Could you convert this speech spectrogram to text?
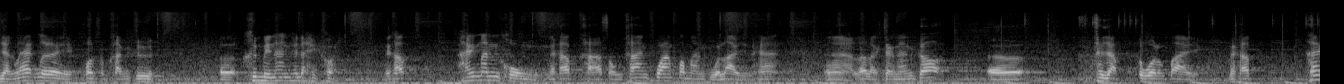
อย่างแรกเลยความสำคัญคือเอ่อขึ้นไปนั่งให้ได้ก่อนนะครับให้มั่นคงนะครับขาสองข้างกว้างประมาณหัวไหล่นะฮะอ่าแล้วหลังจากนั้นก็เอ่อขยับตัวลงไปนะครับ ให้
